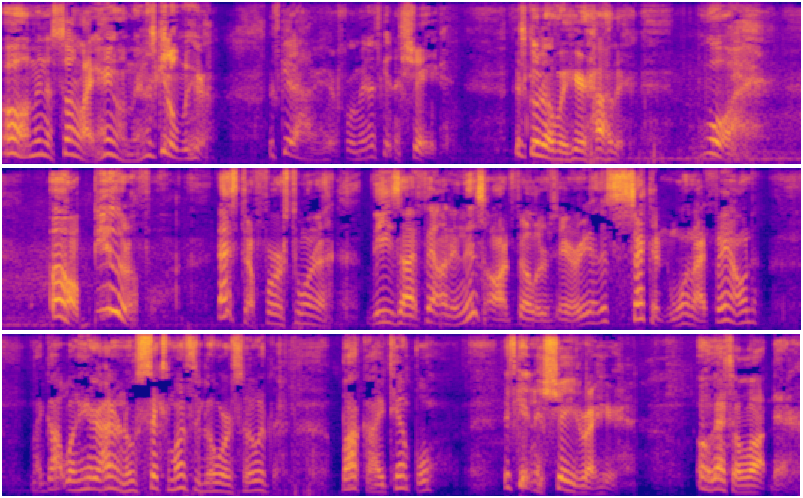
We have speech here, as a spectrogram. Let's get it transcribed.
Oh, I'm in the sunlight. Hang on, man. Let's get over here. Let's get out of here for a minute. Let's get in the shade. Let's go over here. How the boy. Oh, beautiful. That's the first one of these I found in this Oddfellers area. This second one I found. I got one here, I don't know, six months ago or so at the Bacchae Temple. Let's get in the shade right here. Oh, that's a lot better.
